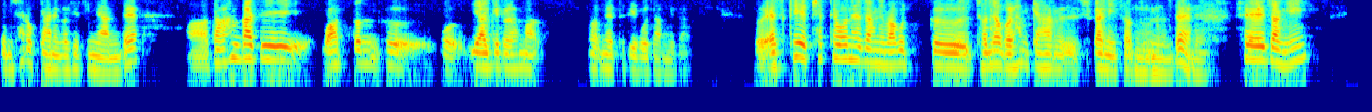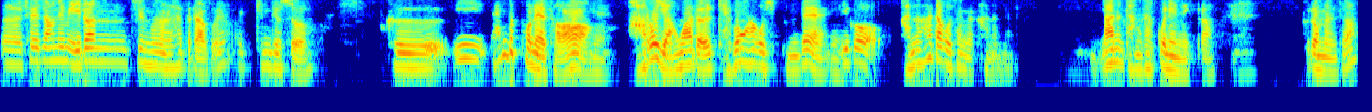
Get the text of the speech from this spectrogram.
좀 새롭게 하는 것이 중요한데 어, 제가 한 가지 뭐 어떤 그 뭐 이야기를 한번 전해드리고자 합니다. 그 SK 최태원 회장님하고 그 저녁을 함께 할 시간이 있었는데 네. 최 회장이 어, 최 회장님이 이런 질문을 하더라고요. 김 교수, 그 이 핸드폰에서 예. 바로 영화를 개봉하고 싶은데 네. 이거 가능하다고 생각하느냐? 나는 장사꾼이니까. 그러면서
